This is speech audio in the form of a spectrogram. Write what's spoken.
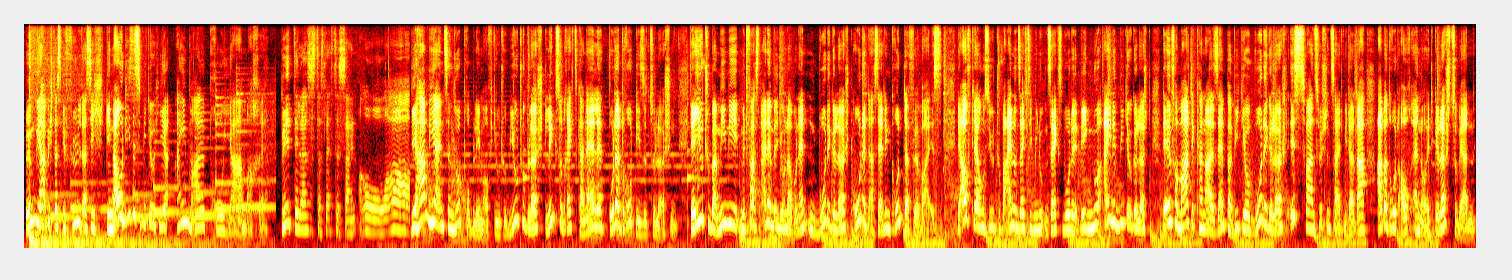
Irgendwie habe ich das Gefühl, dass ich genau dieses Video hier einmal pro Jahr mache. Bitte lass es das letzte sein. Allah. Wir haben hier ein Zensurproblem auf YouTube. YouTube löscht links und rechts Kanäle oder droht diese zu löschen. Der YouTuber Mimi mit fast einer Million Abonnenten wurde gelöscht, ohne dass er den Grund dafür weiß. Der Aufklärungs-YouTuber 61 Minuten 6 wurde wegen nur einem Video gelöscht. Der Informatikkanal Semper Video wurde gelöscht, ist zwar inzwischen Zeit wieder da, aber droht auch erneut gelöscht zu werden.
